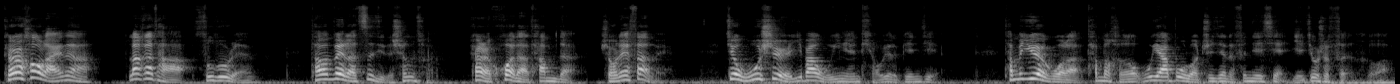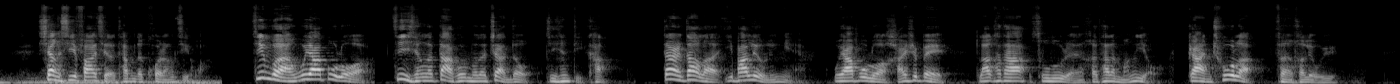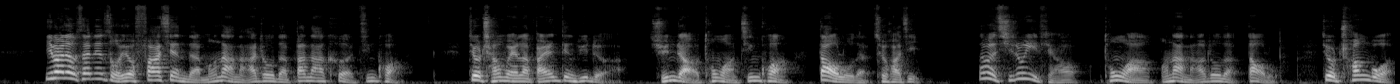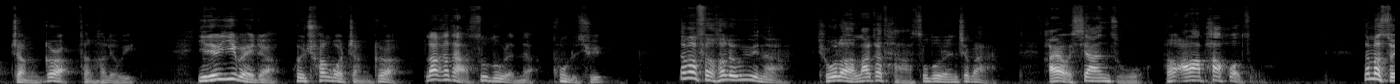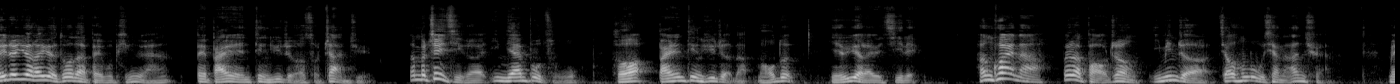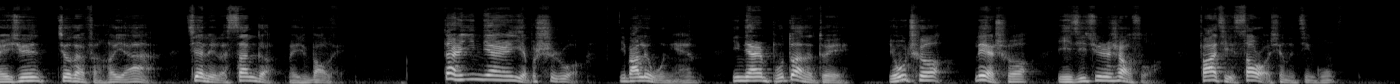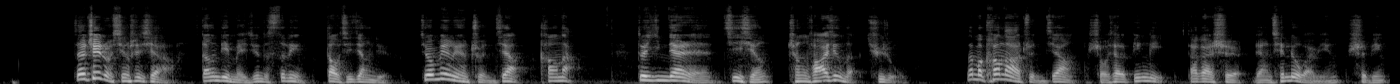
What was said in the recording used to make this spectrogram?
可是后来呢，拉卡塔苏族人他们为了自己的生存，开始扩大他们的狩猎范围，就无视1851年条约的边界，他们越过了他们和乌鸦部落之间的分界线，也就是粉河。向西发起了他们的扩张计划。尽管乌鸦部落进行了大规模的战斗进行抵抗，但是到了1860年，乌鸦部落还是被拉科塔苏族人和他的盟友赶出了粉河流域。1863年左右发现的蒙大拿州的班纳克金矿，就成为了白人定居者寻找通往金矿道路的催化剂。那么，其中一条通往蒙大拿州的道路就穿过整个粉河流域。也就意味着会穿过整个拉科塔苏族人的控制区。那么粉河流域呢？除了拉科塔苏族人之外，还有夏安族和阿拉帕霍族。那么随着越来越多的北部平原被白人定居者所占据，那么这几个印第安部族和白人定居者的矛盾也就越来越激烈。很快呢，为了保证移民者交通路线的安全，美军就在粉河沿岸建立了三个美军堡垒。但是印第安人也不示弱。1865年，印第安人不断的对油车、列车以及军事哨所发起骚扰性的进攻。在这种形势下，当地美军的司令道奇将军就命令准将康纳对印第安人进行惩罚性的驱逐。那么，康纳准将手下的兵力大概是两千六百名士兵。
